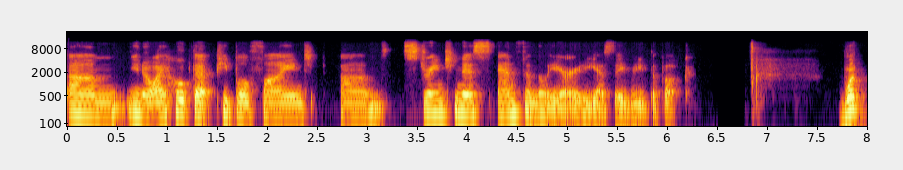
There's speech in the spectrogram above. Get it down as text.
um, you know, I hope that people find um, strangeness and familiarity as they read the book. What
